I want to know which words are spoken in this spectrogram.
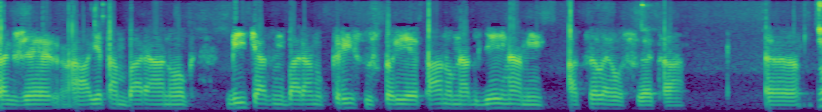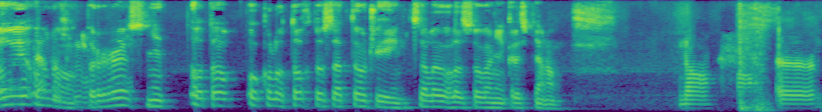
takže a je tam baránok, víťazný baránok Kristus, ktorý je pánom nad dejinami a celého sveta. E, to je ono, presne o to, okolo tohto sa točí celé ohlasovanie kresťanov. No, e,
